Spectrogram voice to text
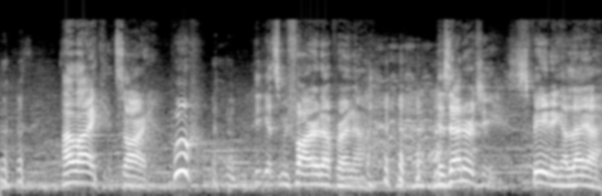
I like it. Sorry. Whew. He gets me fired up right now. His energy speeding, Alea.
